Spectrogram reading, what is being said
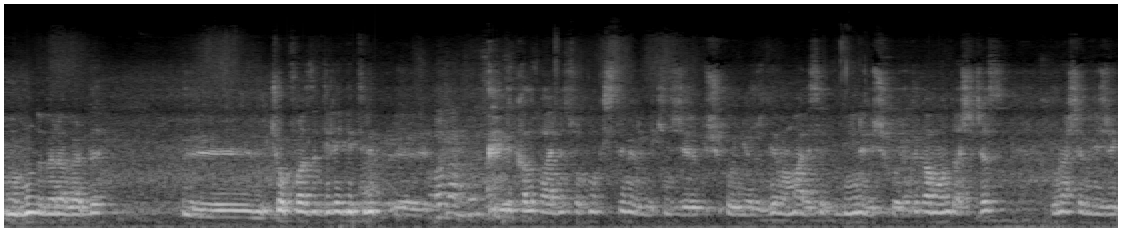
ama bununla beraber de e, çok fazla dile getirip e, kalıp haline sokmak istemiyorum ikinci yarı düşük oynuyoruz diye ama maalesef bugün yine düşük oynadık ama onu da aşacağız. Bunu aşabilecek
